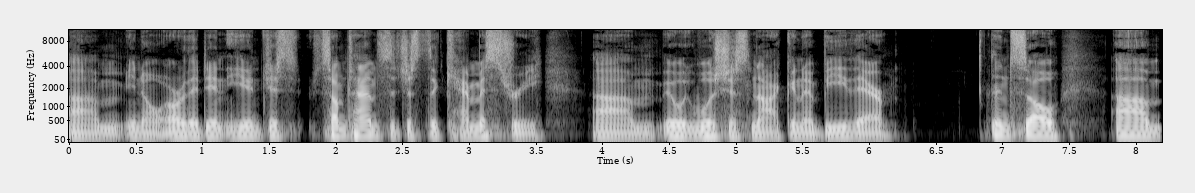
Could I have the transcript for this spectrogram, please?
Um, you know, or they didn't. He just sometimes it's just the chemistry. Um, it was just not going to be there. And so, um,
